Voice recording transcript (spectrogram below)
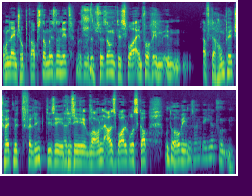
Online-Shop gab es damals noch nicht, muss man dazu sagen. Das war einfach im, im, auf der Homepage halt mit verlinkt, diese, ja, diese Warenauswahl, was es gab. Und da habe ich eben so einen Regler gefunden.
